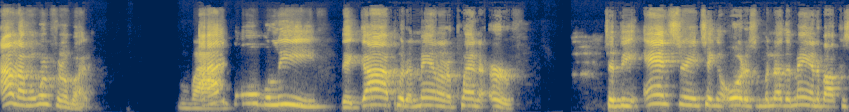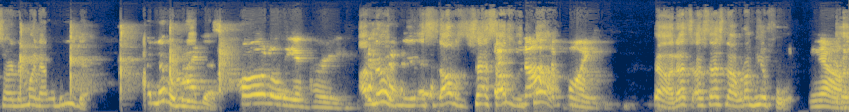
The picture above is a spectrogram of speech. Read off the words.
I'm not gonna work for nobody. Wow. I don't believe that God put a man on the planet Earth to be answering, taking orders from another man about concerning money. I don't believe that. I never believe that. Totally agree. I never believed that. I was, that's, that's not the point. No, that's that's not what I'm here for. No,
